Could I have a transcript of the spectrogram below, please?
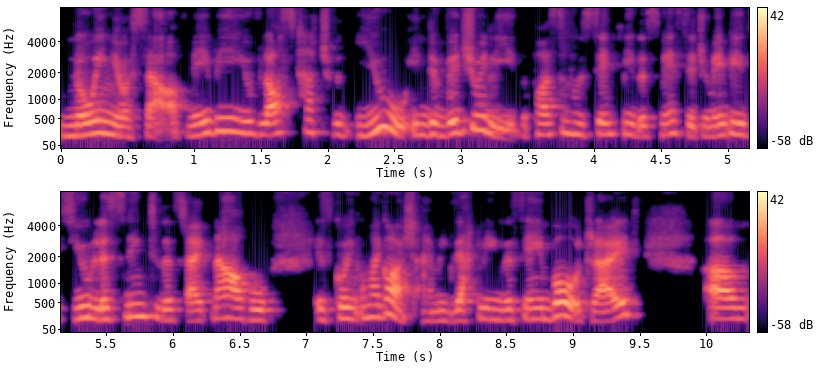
knowing yourself maybe you've lost touch with you individually the person who sent me this message or maybe it's you listening to this right now who is going oh my gosh i'm exactly in the same boat right? Um,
